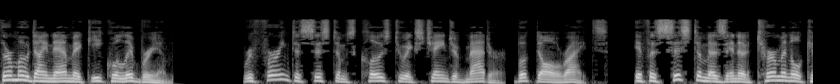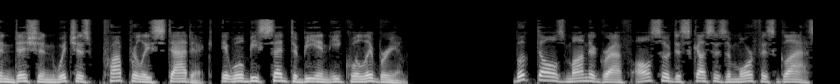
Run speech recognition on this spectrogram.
thermodynamic equilibrium. Referring to systems closed to exchange of matter, Buchdahl writes, if a system is in a terminal condition which is properly static, it will be said to be in equilibrium. Buchdahl's monograph also discusses amorphous glass,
